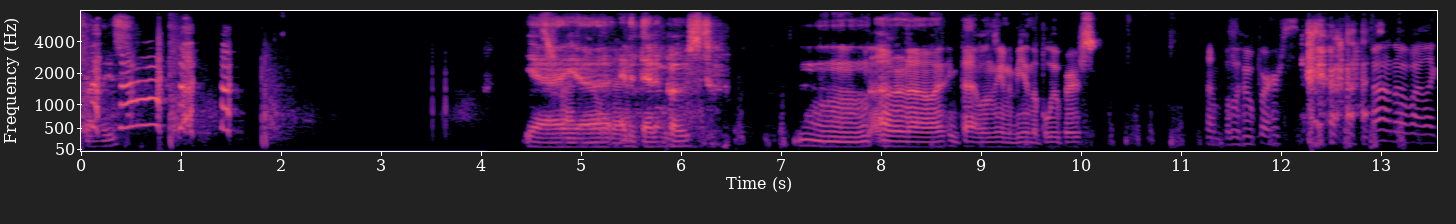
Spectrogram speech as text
friendlies. Yeah, yeah. Edit that in post. Hmm, I don't know. I think that one's gonna be in the bloopers. Some bloopers. I don't know if I like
